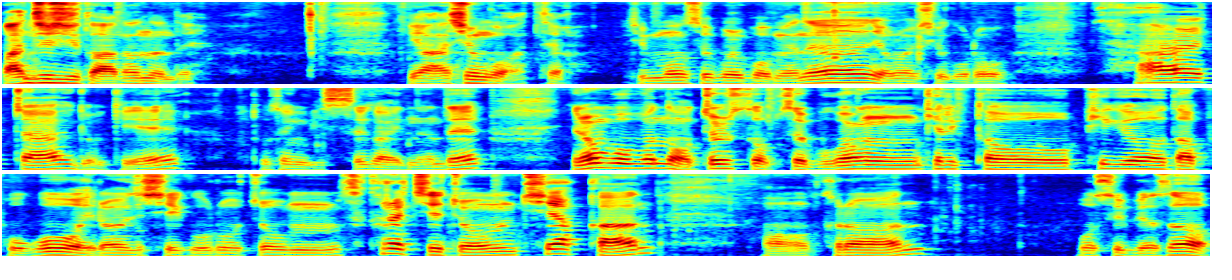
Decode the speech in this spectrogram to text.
만지지도 않았는데 이게 아쉬운 것 같아요. 뒷모습을 보면은 이런 식으로 살짝 여기에 도색 미스가 있는데 이런 부분은 어쩔 수 없어요. 무광 캐릭터 피규어다 보고 이런 식으로 좀 스크래치 좀 취약한 어 그런 모습이어서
